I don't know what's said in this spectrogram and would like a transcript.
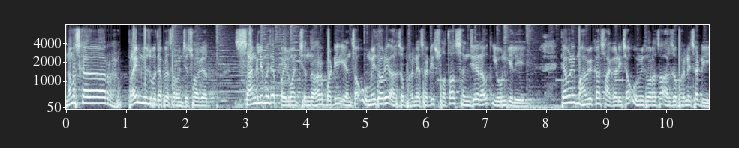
नमस्कार. प्राईम न्यूजमध्ये आपल्या सर्वांचे स्वागत. सांगलीमध्ये पैलवान चंद्रहार पाटील यांचा उमेदवारी अर्ज भरण्यासाठी स्वतः संजय राऊत येऊन गेले. त्यावेळी महाविकास आघाडीच्या उमेदवाराचा अर्ज भरण्यासाठी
